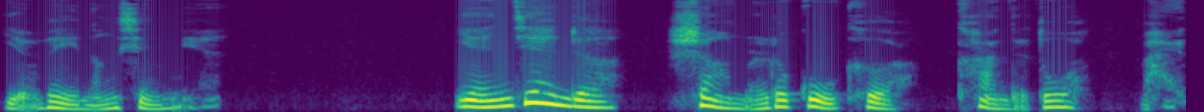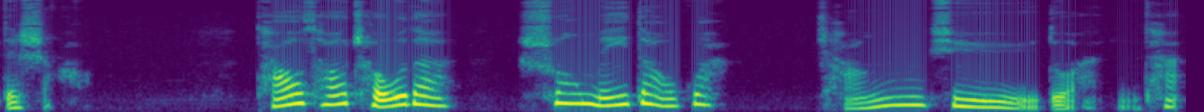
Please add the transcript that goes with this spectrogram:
也未能幸免。眼见着上门的顾客看得多买的少，陶曹愁的双眉倒挂，长吁短叹。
